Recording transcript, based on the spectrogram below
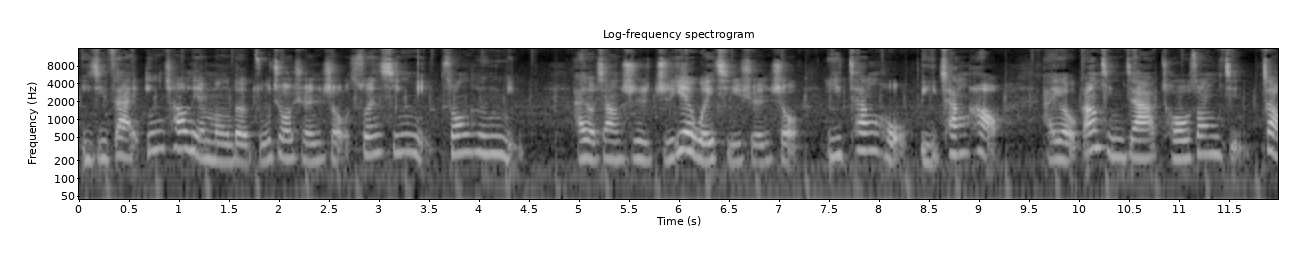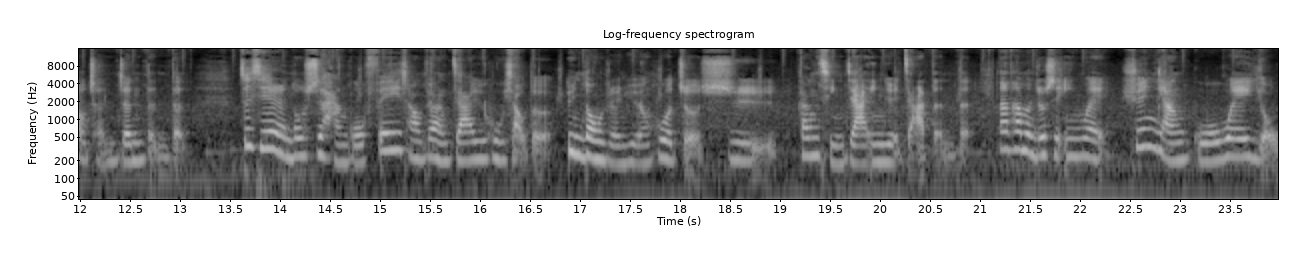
以及在英超联盟的足球选手孙兴敏松亨敏。还有像是职业围棋选手伊昌火、李昌浩，还有钢琴家仇松锦、赵成真等等，这些人都是韩国非常非常家喻户晓的运动人员，或者是钢琴家、音乐家等等。那他们就是因为宣扬国威有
